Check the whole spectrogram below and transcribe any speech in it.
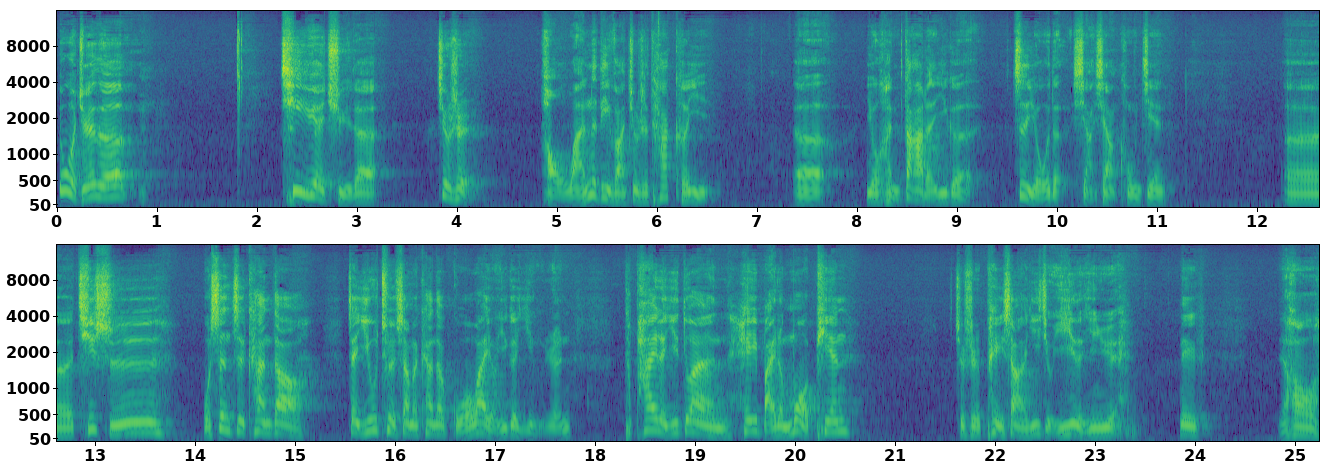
因为我觉得器乐曲的，就是好玩的地方，就是它可以，呃，有很大的一个自由的想象空间。呃，其实我甚至看到在 YouTube 上面看到国外有一个影人。”他拍了一段黑白的默片，就是配上一九一一的音乐，那，然后，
